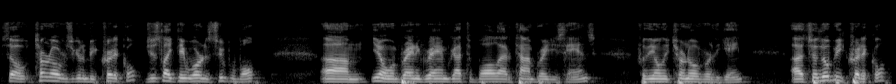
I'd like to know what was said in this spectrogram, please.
So turnovers are going to be critical, just like they were in the Super Bowl. Um, you know, when Brandon Graham got the ball out of Tom Brady's hands for the only turnover of the game. Uh, so they'll be critical.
